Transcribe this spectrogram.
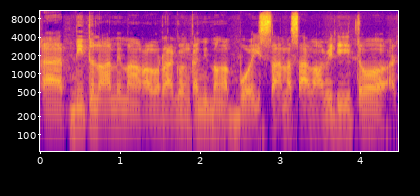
At dito na kami mga kauragon. Kami mga boys, sama-sama kami dito. At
